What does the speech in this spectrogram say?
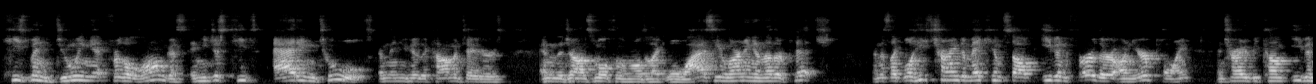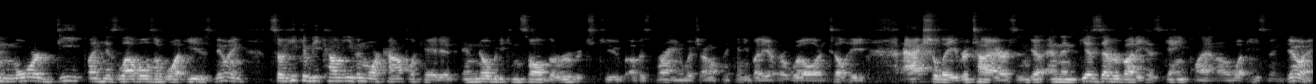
he's been doing it for the longest, and he just keeps adding tools. And then you hear the commentators and the John Smoltz in the world are like, "Well, why is he learning another pitch?" And it's like, well, he's trying to make himself even further on your point and try to become even more deep on his levels of what he is doing so he can become even more complicated and nobody can solve the Rubik's Cube of his brain, which I don't think anybody ever will until he actually retires and go and then gives everybody his game plan on what he's been doing.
